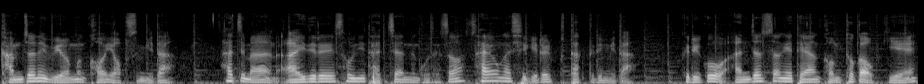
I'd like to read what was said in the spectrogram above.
감전의 위험은 거의 없습니다. 하지만 아이들의 손이 닿지 않는 곳에서 사용하시기를 부탁드립니다. 그리고 안전성에 대한 검토가 없기에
